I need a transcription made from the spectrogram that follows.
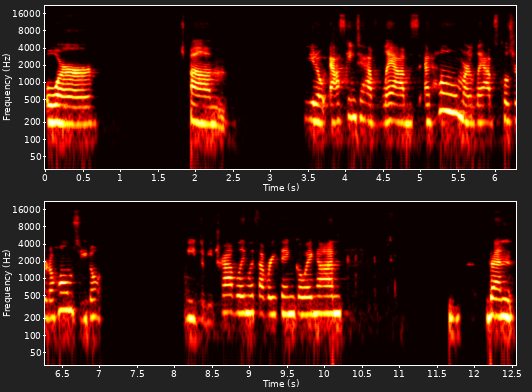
or um, you know, asking to have labs at home or labs closer to home so you don't need to be traveling with everything going on, then,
